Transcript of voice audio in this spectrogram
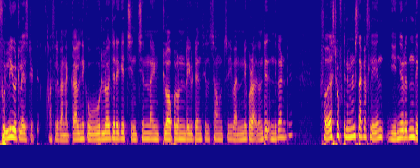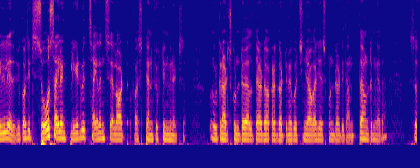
fully utilized it అసలు వెనకాల నీకు ఊర్లో జరిగే చిన్న చిన్న ఇంటి లోపల ఉండే యూటెన్సిల్ సౌండ్స్ ఇవన్నీ కూడా. అంటే ఎందుకంటే ఫస్ట్ ఫిఫ్టీన్ మినిట్స్ నాకు అసలు ఏం ఏం జరుగుతుందో తెలియలేదు. Because it's so silent played with silence a lot first ten fifteen minutes ఉడికి నడుచుకుంటూ వెళ్తాడు అక్కడ గట్టు మీకు వచ్చి యోగా చేసుకుంటాడు ఇదంతా ఉంటుంది కదా. సో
